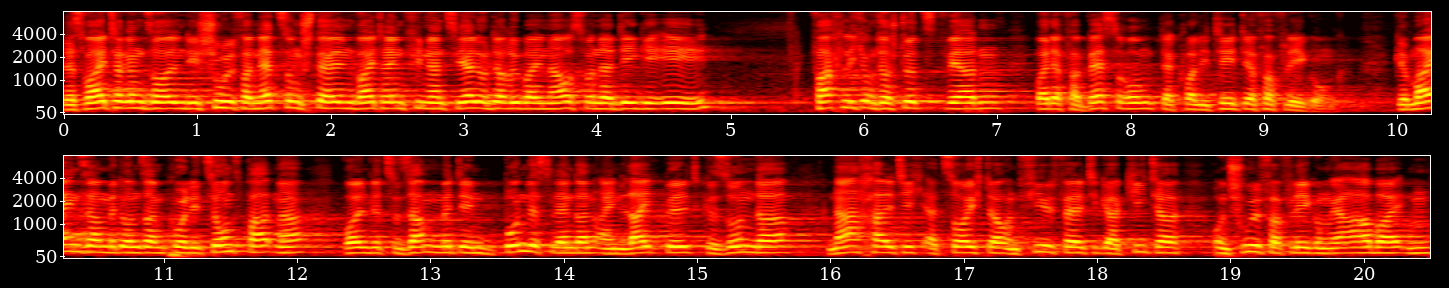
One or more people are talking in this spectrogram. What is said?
Des Weiteren sollen die Schulvernetzungsstellen weiterhin finanziell und darüber hinaus von der DGE fachlich unterstützt werden bei der Verbesserung der Qualität der Verpflegung. Gemeinsam mit unserem Koalitionspartner wollen wir zusammen mit den Bundesländern ein Leitbild gesunder, nachhaltig erzeugter und vielfältiger Kita- und Schulverpflegung erarbeiten,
